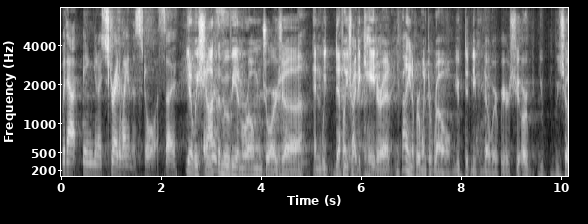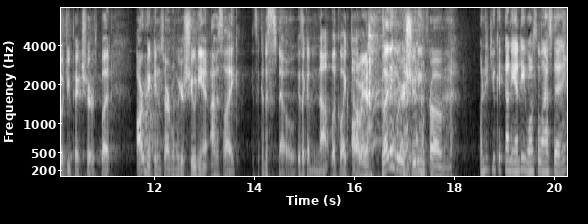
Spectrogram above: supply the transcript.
without being, you know, straight away in the store. So You know, we it shot the movie in Rome, Georgia, and we definitely tried to cater it. You probably never went to Rome. You didn't even know where we were shooting, or you, we showed you pictures. But our big concern when we were shooting it, I was like, is it going to snow? Is it going to not look like Oh, autumn? yeah. Because I think we were shooting from. When did you get done, Andy? When was the last day?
